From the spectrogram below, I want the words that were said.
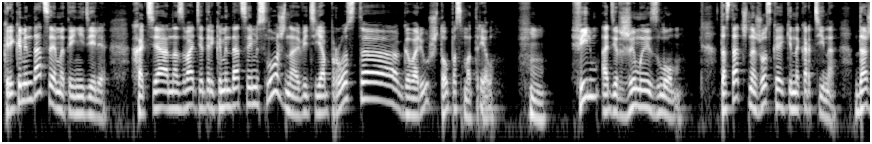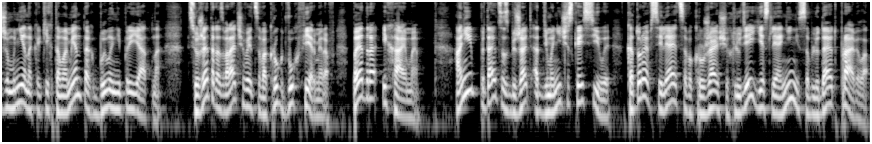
к рекомендациям этой недели. Хотя назвать это рекомендациями сложно, ведь я просто говорю, что посмотрел. Хм. Фильм «Одержимые злом». Достаточно жесткая кинокартина. Даже мне на каких-то моментах было неприятно. Сюжет разворачивается вокруг двух фермеров – Педро и Хайме. Они пытаются сбежать от демонической силы, которая вселяется в окружающих людей, если они не соблюдают правила.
